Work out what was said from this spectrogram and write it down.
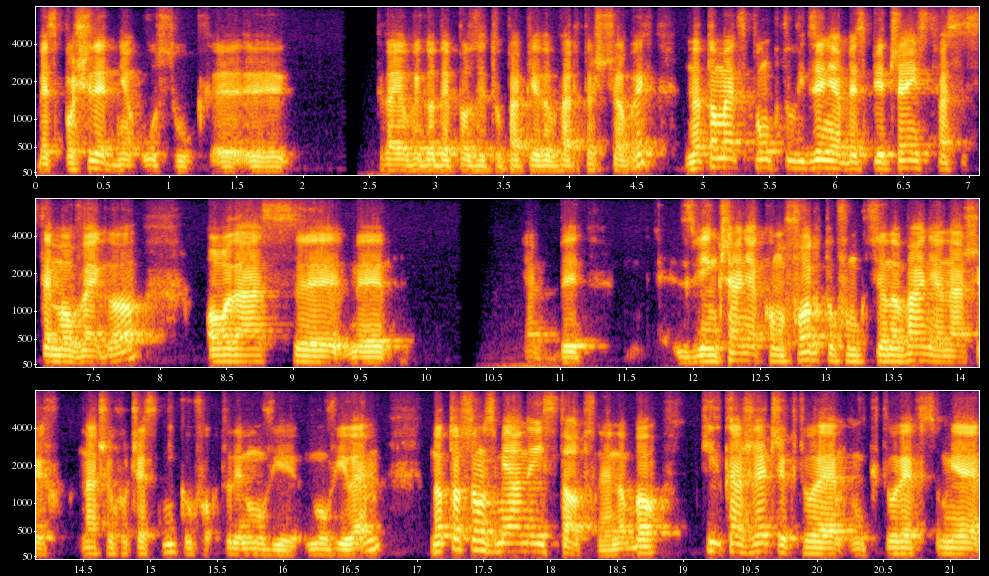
bezpośrednio usług y, y, Krajowego Depozytu Papierów Wartościowych, natomiast z punktu widzenia bezpieczeństwa systemowego oraz y, y, jakby zwiększania komfortu funkcjonowania naszych, naszych uczestników, o którym mówi, mówiłem, no to są zmiany istotne, no bo kilka rzeczy, które, które w sumie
